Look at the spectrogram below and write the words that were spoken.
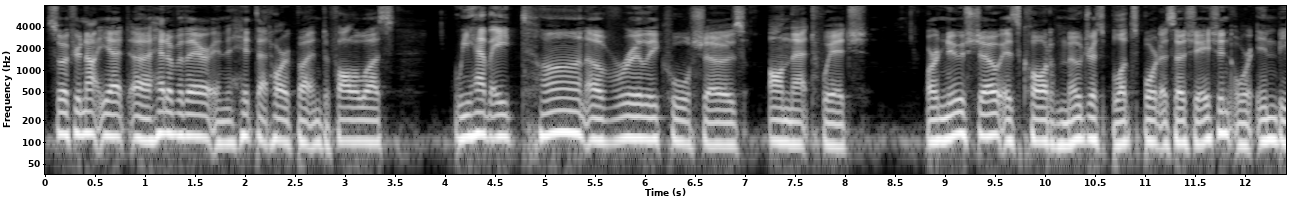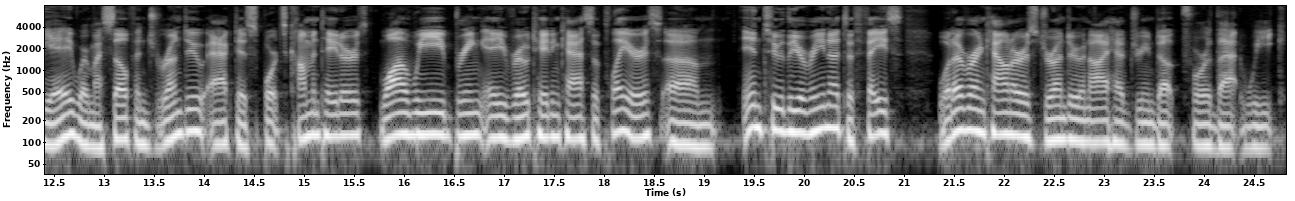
So if you're not yet, uh, head over there and hit that heart button to follow us. We have a ton of really cool shows on that Twitch. Our newest show is called Modris Bloodsport Association, or MBA, where myself and Gerundu act as sports commentators while we bring a rotating cast of players um, into the arena to face whatever encounters Gerundu and I have dreamed up for that week.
